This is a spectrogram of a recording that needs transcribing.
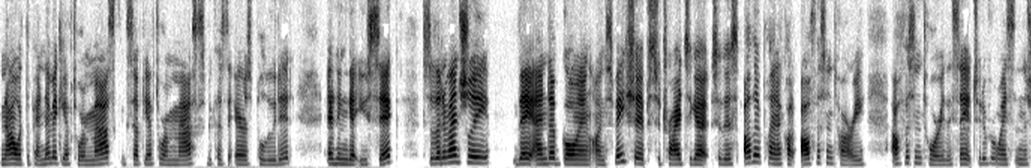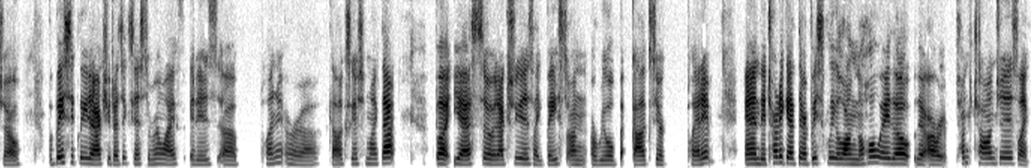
now with the pandemic, you have to wear masks, except you have to wear masks because the air is polluted and can get you sick. So then eventually they end up going on spaceships to try to get to this other planet called Alpha Centauri. Alpha Centauri, they say it two different ways in the show, but basically it actually does exist in real life. It is a planet or a galaxy or something like that. But yes, so it actually is like based on a real galaxy or planet. And they try to get there basically along the whole way though. There are tons of challenges like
